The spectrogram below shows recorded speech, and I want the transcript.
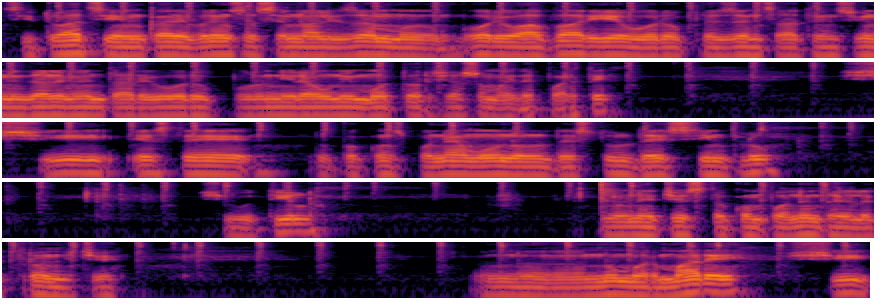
situație în care vrem să semnalizăm uh, ori o avarie, ori o prezență a tensiunii de alimentare, ori o pornire a unui motor și așa mai departe. Și este, după cum spuneam, unul destul de simplu și util. Nu necesită componente electronice în uh, număr mare și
